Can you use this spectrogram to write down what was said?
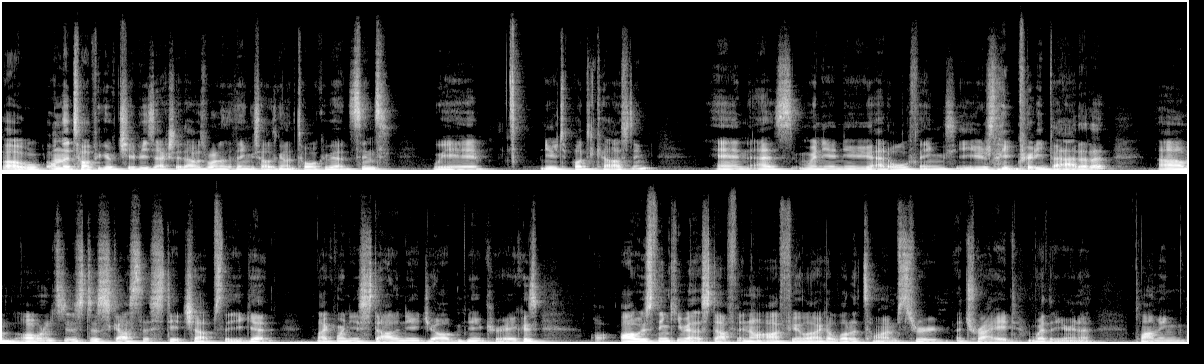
well, on the topic of chippies, actually, that was one of the things I was going to talk about since we're new to podcasting, and as when you're new at all things, you're usually pretty bad at it. Um, I wanted to just discuss the stitch ups that you get, like when you start a new job, new career, because I was thinking about stuff, and I I feel like a lot of times through a trade, whether you're in a plumbing,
